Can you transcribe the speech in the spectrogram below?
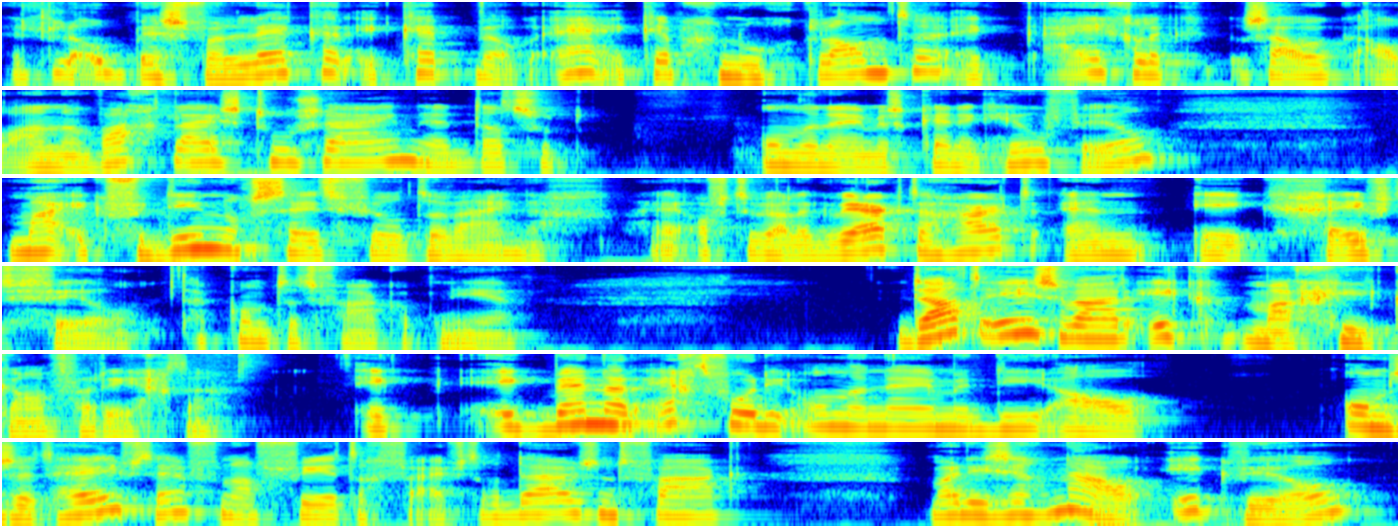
Het loopt best wel lekker. Ik heb, wel, hè, ik heb genoeg klanten. Ik, eigenlijk zou ik al aan een wachtlijst toe zijn. Dat soort ondernemers ken ik heel veel. Maar ik verdien nog steeds veel te weinig. Hè. Oftewel, ik werk te hard en ik geef te veel. Daar komt het vaak op neer. Dat is waar ik magie kan verrichten. Ik, ik ben er echt voor die ondernemer die al omzet heeft, hè, vanaf 40, 50.000 vaak. Maar die zegt, nou, ik wil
